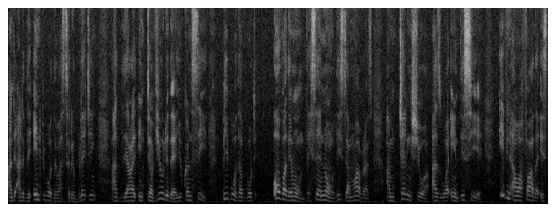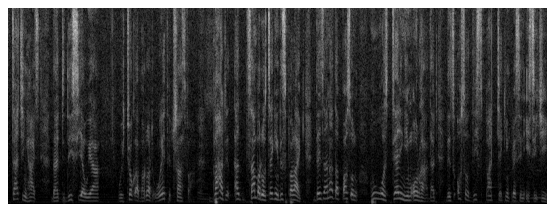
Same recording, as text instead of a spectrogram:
And at the end, people they were celebrating, and they are interviewed there. You can see people that have got over the moon. They say, No, this is a marvelous. I'm telling sure, as we're in this year, even our father is touching us that this year we are we talk about what wealth transfer. But uh, somebody was taking this parak. There's another person who was telling him or her that there's also this part taking place in ECG.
